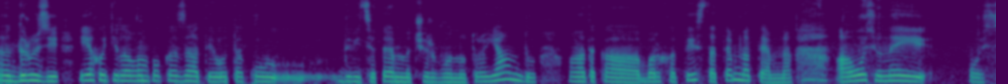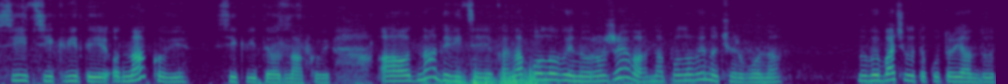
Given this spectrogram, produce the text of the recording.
Друзі, я хотіла вам показати отаку, дивіться, темно-червону троянду. Вона така бархатиста, темна-темна. А ось у неї ось всі ці квіти однакові, всі квіти однакові. А одна, дивіться, яка наполовину рожева, наполовину червона. Ну, ви бачили таку троянду?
